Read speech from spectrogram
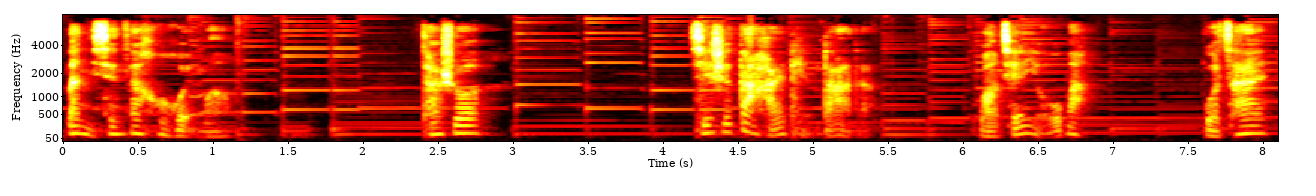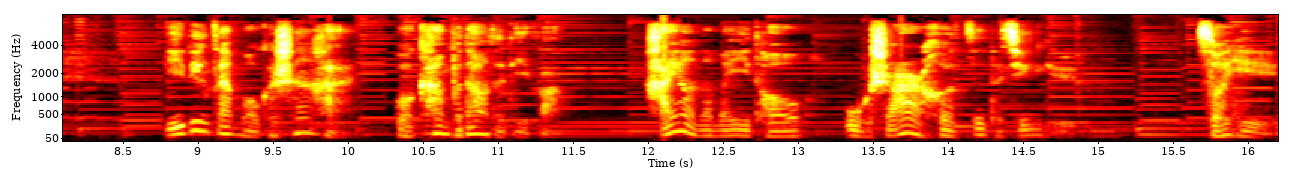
那你现在后悔吗？”他说。其实大海挺大的，往前游吧。我猜，一定在某个深海我看不到的地方，还有那么一头五十二赫兹的鲸鱼。所以，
